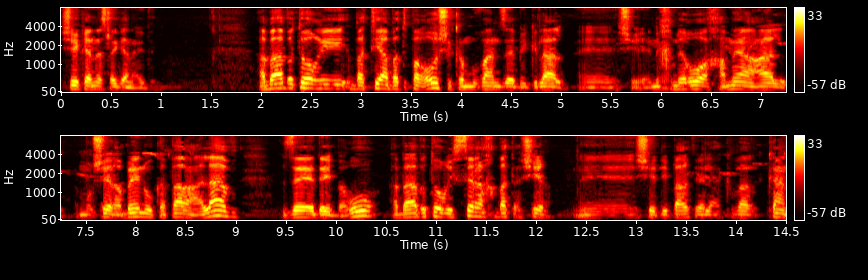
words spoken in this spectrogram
שייכנס לגן עדן. הבאה בתור היא בתיה בת פרעה, שכמובן זה בגלל שנחמרו רחמיה על משה רבנו, כפרה עליו, זה די ברור. הבאה בתור היא סרח בת אשר, אה, שדיברתי עליה כבר כאן,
